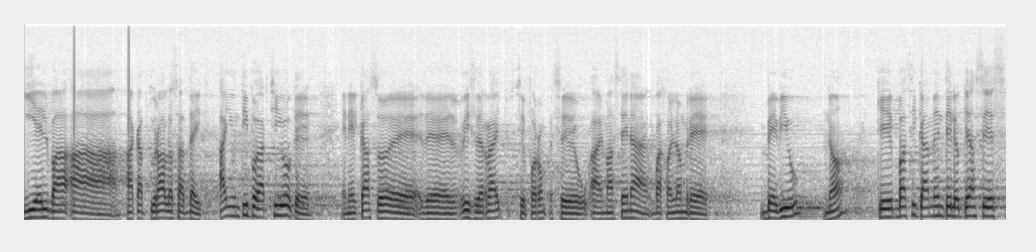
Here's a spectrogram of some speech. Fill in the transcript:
y él va a, capturar los updates. Hay un tipo de archivo que en el caso del RIS de RIPE se, se, almacena bajo el nombre BView, ¿no? que básicamente lo que hace es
